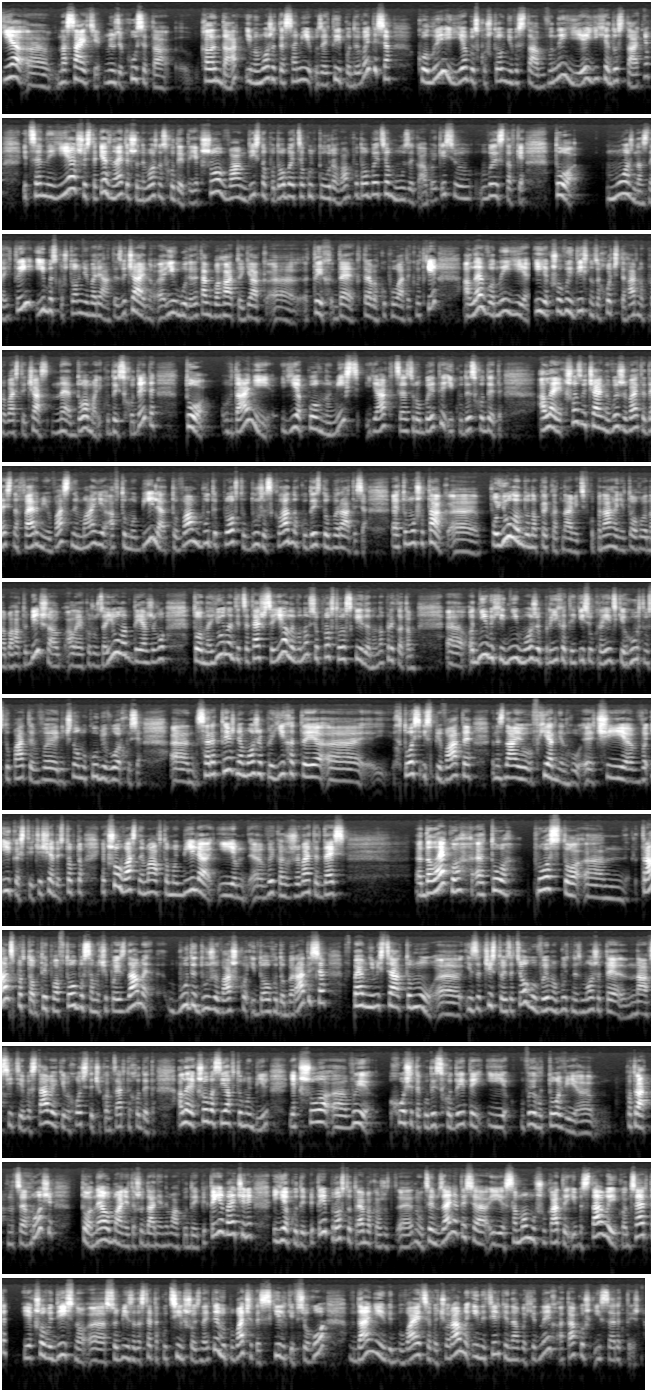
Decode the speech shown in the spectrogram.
Є на сайті Music Huset календар, і ви можете самі зайти і подивитися. Коли є безкоштовні вистави, вони є, їх є достатньо, і це не є щось таке, знаєте, що не можна сходити. Якщо вам дійсно подобається культура, вам подобається музика або якісь е, виставки, то можна знайти і безкоштовні варіанти. Звичайно, е, їх буде не так багато, як е, тих, де треба купувати квитки, але вони є. І якщо ви дійсно захочете гарно провести час не вдома і кудись ходити, то в Данії є повно місць, як це зробити і куди сходити. Але якщо, звичайно, ви живете десь на фермі, у вас немає автомобіля, то вам буде просто дуже складно кудись добиратися. Е, Тому що так, е, по Юланду, наприклад, навіть в Копенгагені того набагато більше, але я кажу за Юланд, де я живу, то на Юланді це теж все є, але воно все просто розкидано. Наприклад, там е, одні вихідні може приїхати якийсь український гурт виступати в нічному клубі в Орхусі. Серед тижня може приїхати хтось і співати, не знаю, в Хернінгу чи в Ікасті, чи ще десь. Тобто, якщо у вас немає автомобіля і е, ви кажу, живете десь е, далеко, е, то просто ем, транспортом, типу автобусами чи поїздами, буде дуже важко і довго добиратися в певні місця. Тому е, і за чисто із за цього ви, мабуть, не зможете на всі ті вистави, які ви хочете, чи концерти ходити. Але якщо у вас є автомобіль, якщо е, ви хочете кудись ходити і ви готові е, потратити на це гроші. То не обманюйте, що дані нема куди піти ввечері, є куди піти, просто треба кажуть, е, ну, цим зайнятися і самому шукати і вистави, і концерти. І якщо ви дійсно е, собі задасте таку ціль щось знайти, ви побачите, скільки всього в Данії відбувається вечорами і не тільки на вихідних, а також і серед тижня.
